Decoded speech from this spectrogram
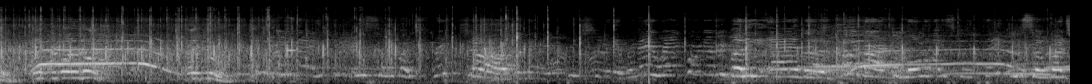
Thank you very much. Thank you. So much. Great job, appreciate it. Everybody, and uh, the High School, thank you so much.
